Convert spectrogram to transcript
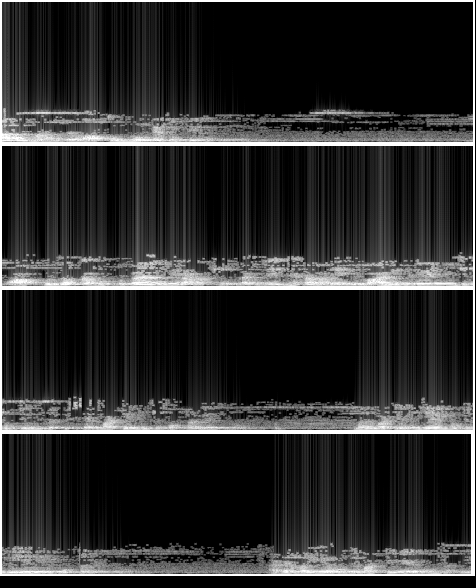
ఆరంభం అంటే వాక్కు నుండి పుట్టినది. వాక్కు యొక్క పుట్టుక అని మీరు అనొచ్చు లేకపోతే ఈ ఘటన అనేది వాగింద్రియం నుంచి పుట్టింది తప్పిస్తే మట్టి నుంచి పుట్టలేదు. మరి మట్టి నుంచి ఏం పుట్టింది? ఏమీ పుట్టలేదు. అక్కడ మరి ఏముంది? మట్టియే ఉన్నది.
